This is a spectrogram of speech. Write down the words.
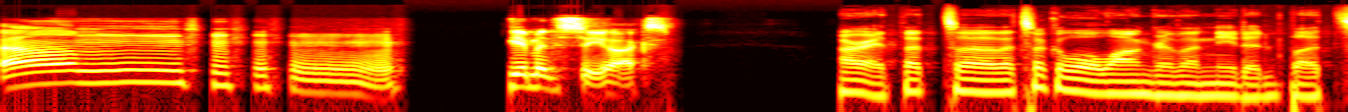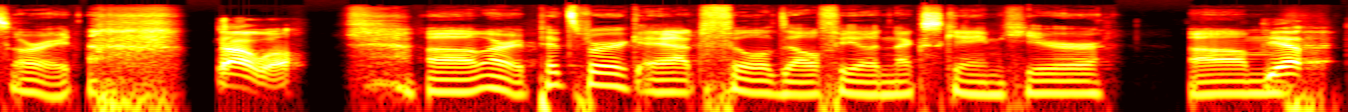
Um, give me the Seahawks. All right, that uh, that took a little longer than needed, but all right. oh well. Um, all right, Pittsburgh at Philadelphia. Next game here. Um, yep.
